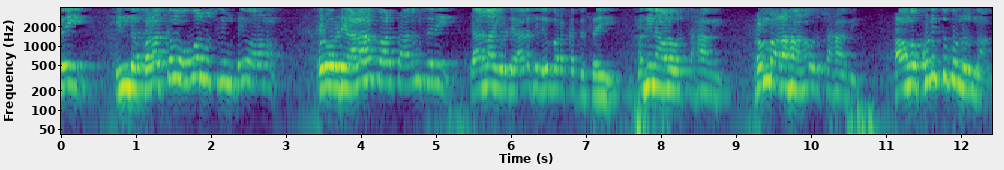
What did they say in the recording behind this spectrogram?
செய். இந்த பழக்கம் ஒவ்வொரு முஸ்லீம்கிட்டையும் வரணும். ஒருவருடைய அழகை பார்த்தாலும் சரி யாரெல்லாம் இவருடைய அழகிலே பறக்கத்து செய். மதீனாவில் ஒரு சஹாவி ரொம்ப அழகான ஒரு சஹாவி அவங்க குளித்து கொண்டிருந்தாங்க.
